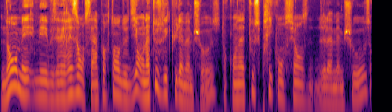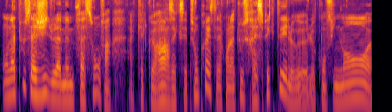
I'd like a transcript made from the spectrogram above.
Non, mais, mais vous avez raison, c'est important de dire, on a tous vécu la même chose, donc on a tous pris conscience de la même chose, on a tous agi de la même façon, enfin, à quelques rares exceptions près, c'est-à-dire qu'on a tous respecté le, confinement,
